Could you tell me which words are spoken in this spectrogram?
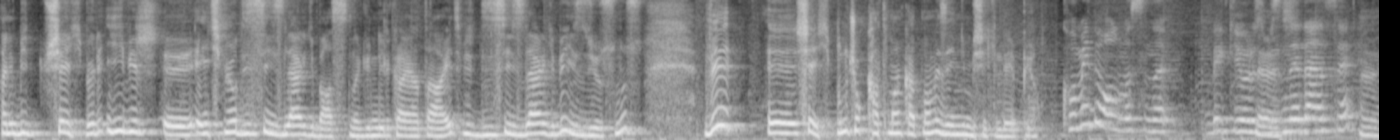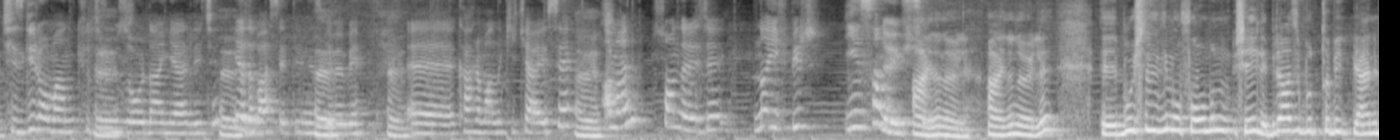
hani bir şey böyle iyi bir e, HBO dizisi izler gibi aslında gündelik hayata ait bir dizisi izler gibi izliyorsunuz. Ve e, şey bunu çok katman katman ve zengin bir şekilde yapıyor. Komedi olmasını bekliyoruz Evet. biz nedense. Evet. Çizgi roman kültürümüz oradan geldiği için Evet. ya da bahsettiğiniz Evet. gibi bir Evet. e, kahramanlık hikayesi. Evet. Ama son derece naif bir insan öyküsü. Aynen öyle. Aynen öyle. Ee, bu işte dediğim o formun şeyiyle birazcık bu tabii yani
